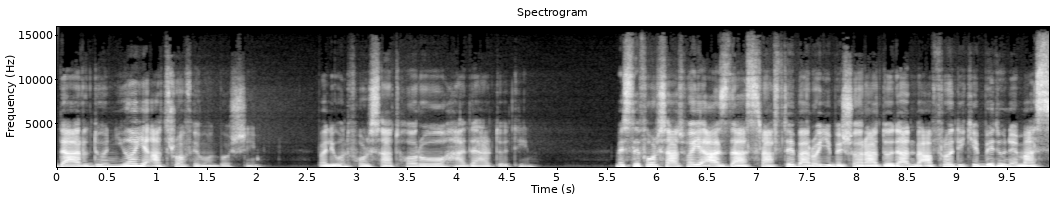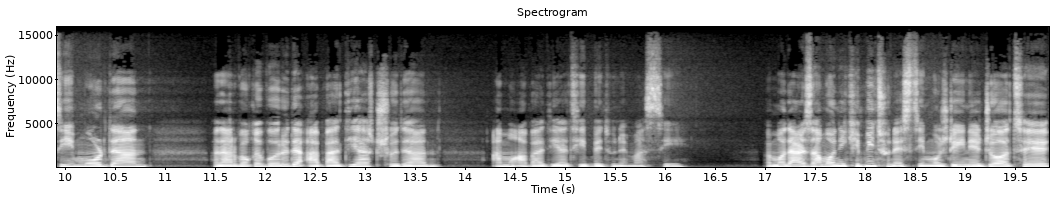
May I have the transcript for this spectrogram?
در دنیای اطرافمون باشیم. ولی اون فرصت ها رو هدر دادیم. مثل فرصت های از دست رفته برای بشارت دادن به افرادی که بدون مسیح مردن و در واقع وارد ابدیت شدن اما ابدیتی بدون مسیح. و ما در زمانی که می‌تونستیم مجده نجات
